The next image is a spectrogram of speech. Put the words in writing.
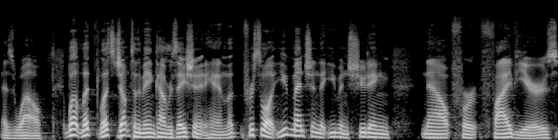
as well. Well, let, let's jump to the main conversation at hand. Let, first of all, you mentioned that you've been shooting now for five years.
